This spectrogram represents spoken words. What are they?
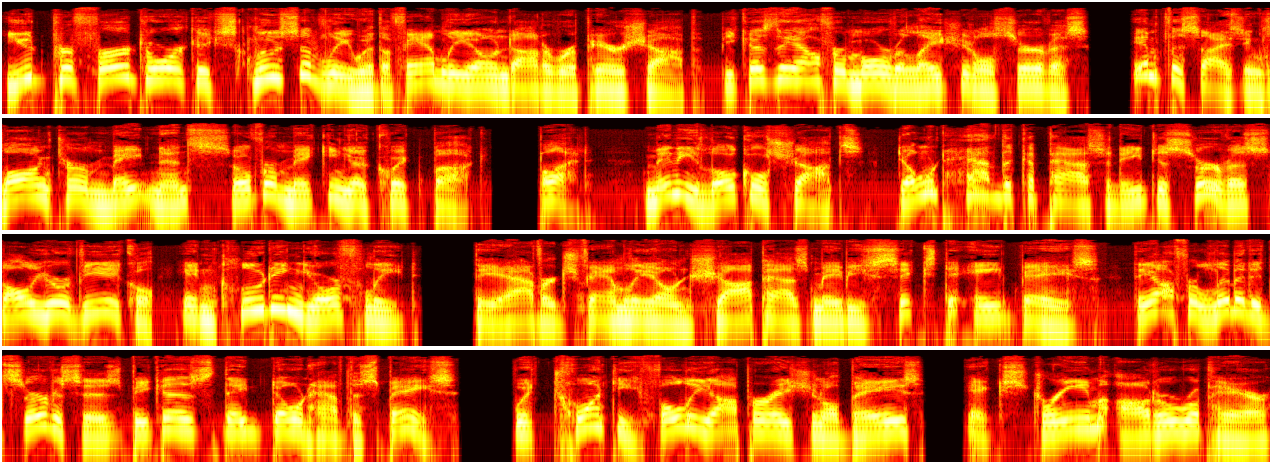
You'd prefer to work exclusively with a family owned auto repair shop because they offer more relational service, emphasizing long term maintenance over making a quick buck. But Many local shops don't have the capacity to service all your vehicle, including your fleet. The average family owned shop has maybe six to eight bays. They offer limited services because they don't have the space. With 20 fully operational bays, Extreme Auto Repair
